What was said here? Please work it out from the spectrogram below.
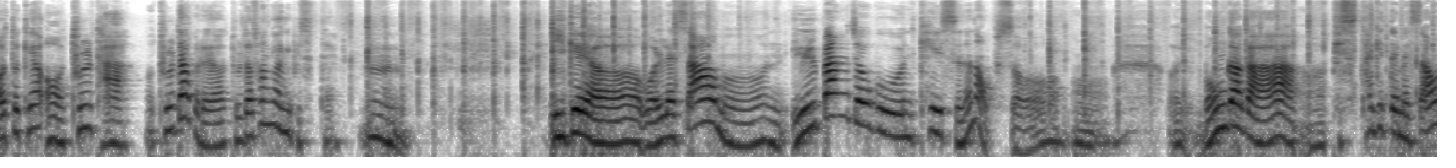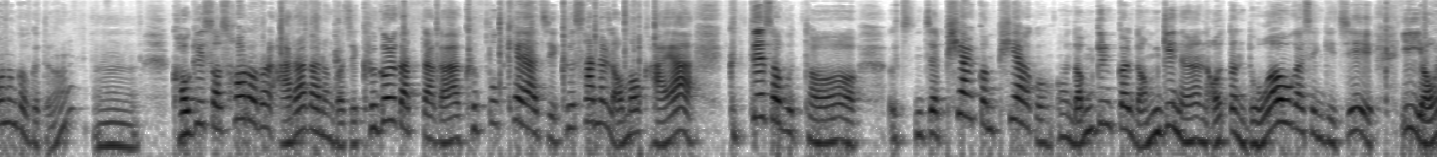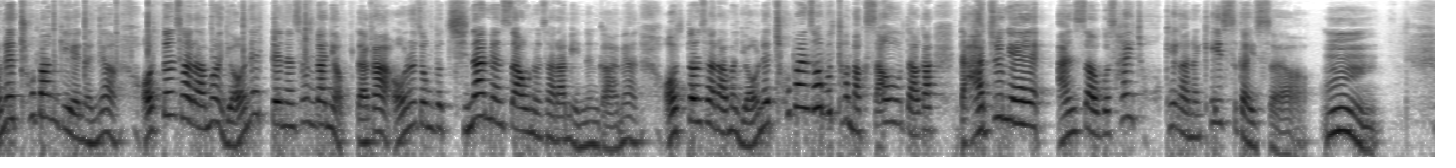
어떻게 요 어, 둘 다. 어, 둘다 그래요. 둘 다 성향이 비슷해. 음. 이게요, 원래 싸움은 일방적인 케이스는 없어. 어. 어, 뭔가가 어, 비슷하기 때문에 싸우는 거거든. 음, 거기서 서로를 알아가는 거지. 그걸 갖다가 극복해야지. 그 산을 넘어가야 그때서부터 진짜 피할 건 피하고 어, 넘길 걸 넘기는 어떤 노하우가 생기지. 이 연애 초반기에는요. 어떤 사람은 연애 때는 상관이 없다가 어느 정도 지나면 싸우는 사람이 있는가 하면 어떤 사람은 연애 초반서부터 막 싸우다가 나중에 안 싸우고 사이 좋 게 가는 케이스가 있어요. 음.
